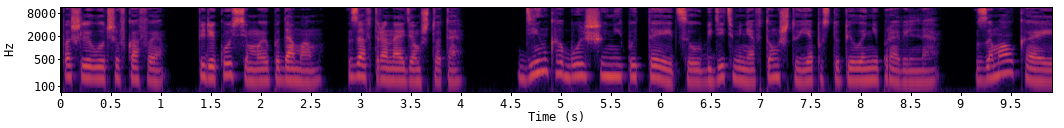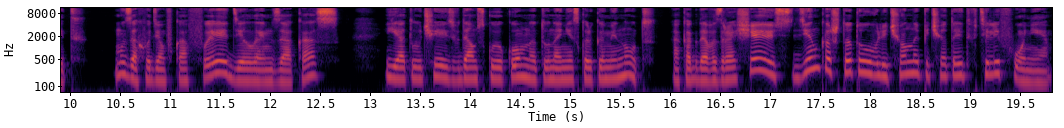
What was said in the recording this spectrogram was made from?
Пошли лучше в кафе. Перекусим и по домам. Завтра найдем что-то. Динка больше не пытается убедить меня в том, что я поступила неправильно. Замолкает. Мы заходим в кафе, делаем заказ. Я отлучаюсь в дамскую комнату на несколько минут, а когда возвращаюсь, Динка что-то увлеченно печатает в телефоне.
